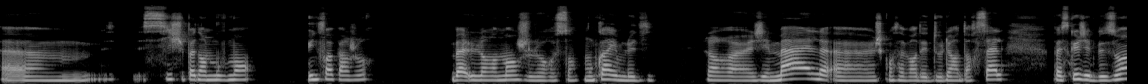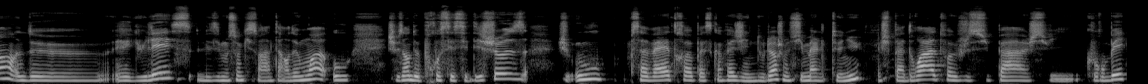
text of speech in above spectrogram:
si je suis pas dans le mouvement une fois par jour, bah, le lendemain je le ressens. Mon corps il me le dit. Genre j'ai mal, je commence à avoir des douleurs dorsales parce que j'ai besoin de réguler les émotions qui sont à l'intérieur de moi ou j'ai besoin de processer des choses ou ça va être parce qu'en fait j'ai une douleur, je me suis mal tenue, je suis pas droite, toi que je suis pas, je suis courbée.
